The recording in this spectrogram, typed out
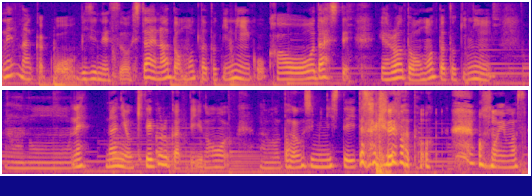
ねなんかこうビジネスをしたいなと思った時にこう顔を出してやろうと思った時にあのー、ね何を着てくるかっていうのをあの楽しみにしていただければと 思います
